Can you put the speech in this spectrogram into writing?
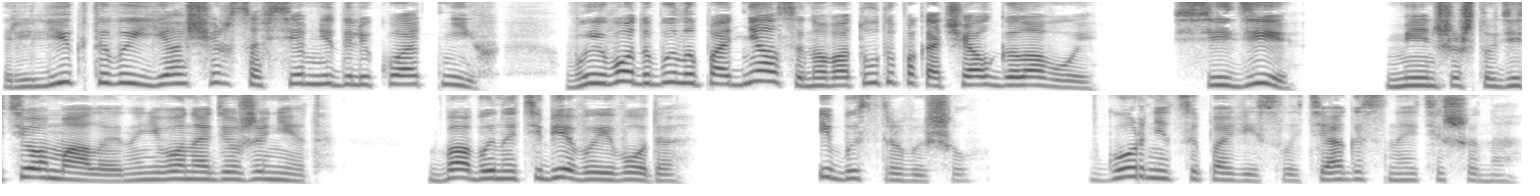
Реликтовый ящер совсем недалеко от них. Воевода было поднялся, но Ватута покачал головой. «Сиди. Меньше, что дитё малое, на него надежи нет. Бабы на тебе, воевода и быстро вышел. В горнице повисла тягостная тишина.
